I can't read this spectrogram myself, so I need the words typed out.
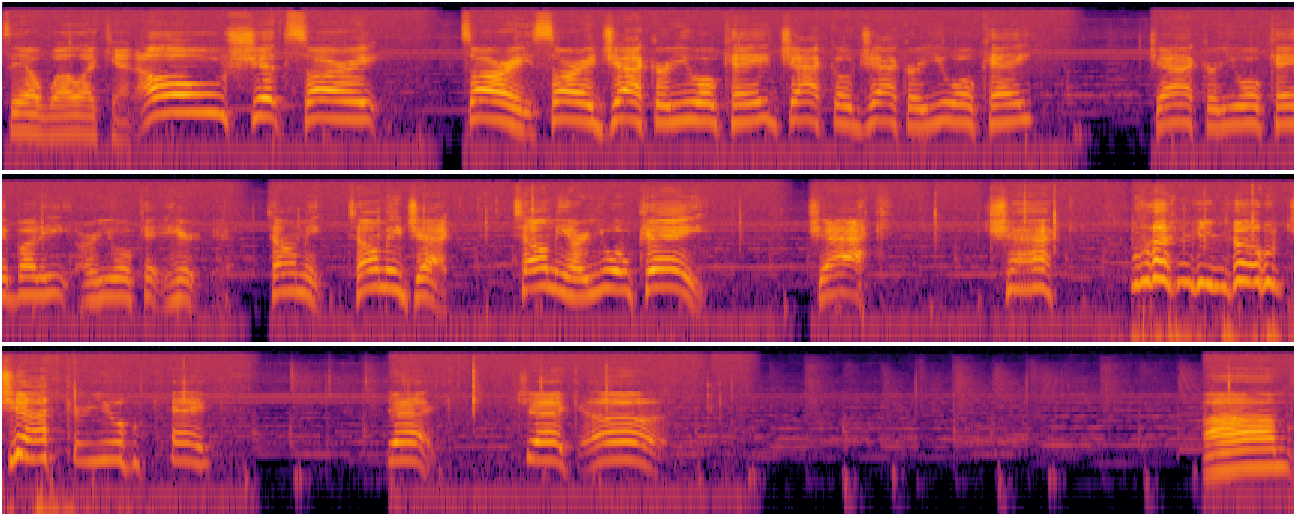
See how well I can. Oh, shit. Sorry. Sorry. Sorry, Jack. Are you okay? Jack, oh, Jack, are you okay? Jack, are you okay, buddy? Are you okay? Here, tell me. Tell me, Jack. Tell me, are you okay? Jack. Jack. Let me know, Jack. Are you okay? Jack. Jack. Uh. Um.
